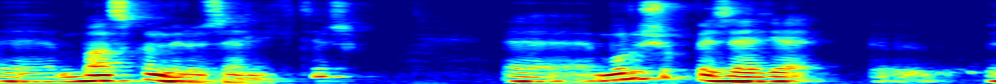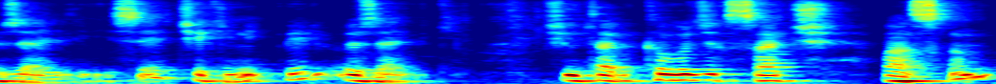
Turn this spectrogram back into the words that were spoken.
e, baskın bir özelliktir. E, buruşuk bezelye e, özelliği ise çekinik bir özellik. Şimdi tabii kıvırcık saç baskın,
